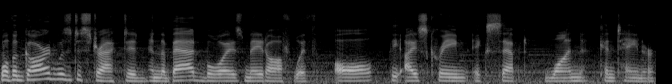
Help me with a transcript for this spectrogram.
Well, the guard was distracted and the bad boys made off with all the ice cream except one container.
